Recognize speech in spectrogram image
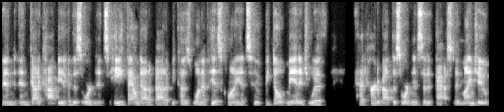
and, and got a copy of this ordinance. He found out about it because one of his clients, who we don't manage with, had heard about this ordinance that had passed. And mind you,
